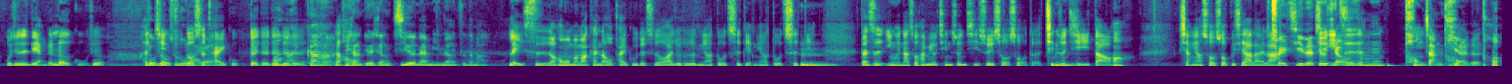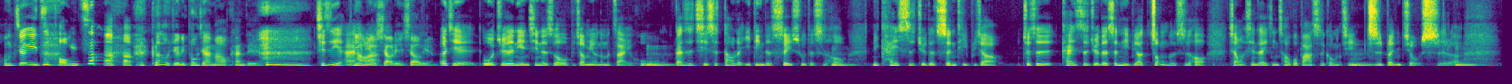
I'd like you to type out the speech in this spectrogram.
我就是两个肋骨就很清楚都是排骨，对对对 Oh 对对！然后就像有点像饥饿难民那样子的吗？类似。然后我妈妈看到我排骨的时候，她就说你要多吃点，你要多吃点。嗯，但是因为那时候还没有青春期，所以瘦瘦的。青春期一到哈、想要瘦瘦不下来啦，吹气的就一气球。直在那边砰胀起来的砰砰 就一直膨胀。可是我觉得你碰起来蛮好看的耶，其实也还好啦。因为你要笑脸笑脸。而且我觉得年轻的时候我比较没有那么在乎，嗯但是其实到了一定的岁数的时候，你开始觉得身体比较，就是开始觉得身体比较重的时候，像我现在已经超过八十公斤，直奔九十了，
